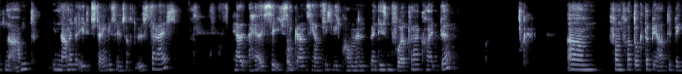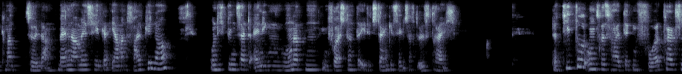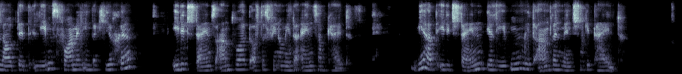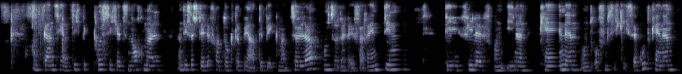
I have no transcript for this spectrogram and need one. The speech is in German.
guten Abend im Namen der Edith Stein Gesellschaft Österreich. heiße ich Sie ganz herzlich willkommen bei diesem Vortrag heute ähm, von Frau Dr. Beate Beckmann-Zöller. Mein Name ist Helga Ehrmann-Falkenau und ich bin seit einigen Monaten im Vorstand der Edith Stein Gesellschaft Österreich. Der Titel unseres heutigen Vortrags lautet Lebensformen in der Kirche, Edith Steins Antwort auf das Phänomen der Einsamkeit. Wie hat Edith Stein ihr Leben mit anderen Menschen geteilt? Und ganz herzlich begrüße ich jetzt nochmal an dieser Stelle Frau Dr. Beate Beckmann-Zöller, unsere Referentin, die viele von Ihnen kennen und offensichtlich sehr gut kennen.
